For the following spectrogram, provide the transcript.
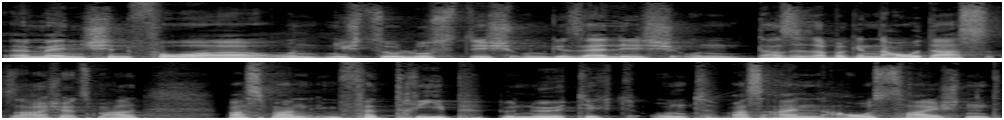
äh, Menschen vor und nicht so lustig und gesellig. Und das ist aber genau das, sage ich jetzt mal, was man im Vertrieb benötigt und was einen auszeichnet,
